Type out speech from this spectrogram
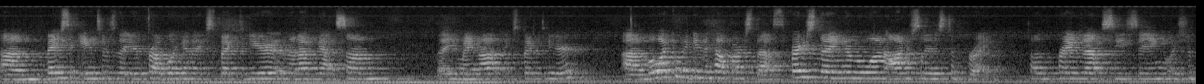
um, basic answers that you're probably going to expect hear, and then I've got some that you may not expect hear. Um, but what can we do to help our spouse? First thing, number one, obviously, is to pray. So pray without ceasing. We should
